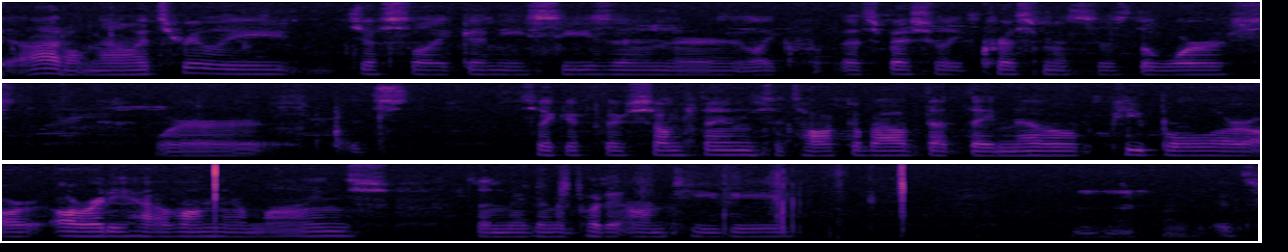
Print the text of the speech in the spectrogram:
Yeah, I don't know. It's really just like any season, or like especially Christmas is the worst, where it's it's like if there's something to talk about that they know people are, are already have on their minds, then they're gonna put it on TV. hmm It's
